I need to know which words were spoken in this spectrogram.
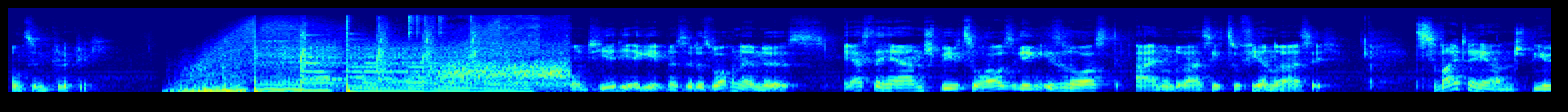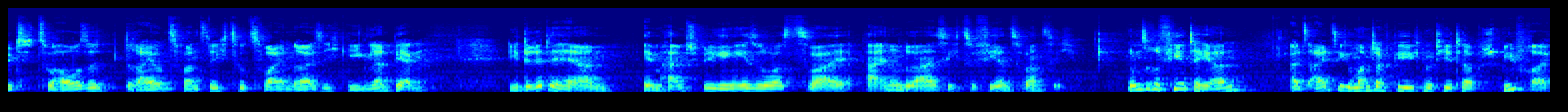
und sind glücklich. Und hier die Ergebnisse des Wochenendes. Erste Herren spielt zu Hause gegen Iselhorst 31 zu 34. Zweiter Herren spielt zu Hause 23 zu 32 gegen Landbergen. Die dritte Herren im Heimspiel gegen Iselhorst 2 31 zu 24. Unsere vierte Herren, als einzige Mannschaft, die ich notiert habe, spielfrei.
